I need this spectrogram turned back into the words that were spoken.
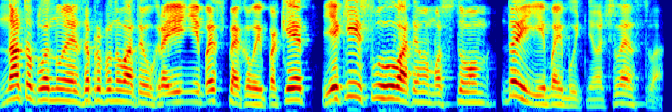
НАТО планує запропонувати Україні безпековий пакет, який слугуватиме мостом до її майбутнього членства.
